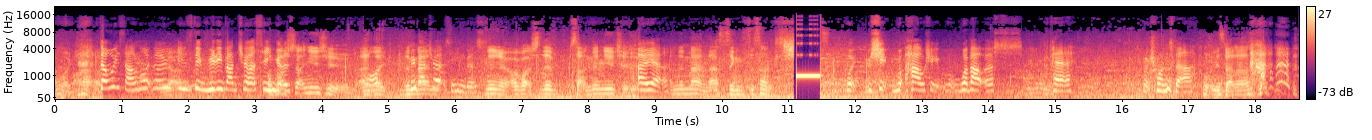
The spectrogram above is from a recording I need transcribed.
Oh my god. That what it sound like though? Yeah. Is the really bad church singers. I watched it on YouTube and What? like the really man. bad church singers. No, no, I watched the song on YouTube. Oh yeah. And the man that sings the song. What shit? How shit? What about us? Compare. Which one is better? Courtney's better. With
